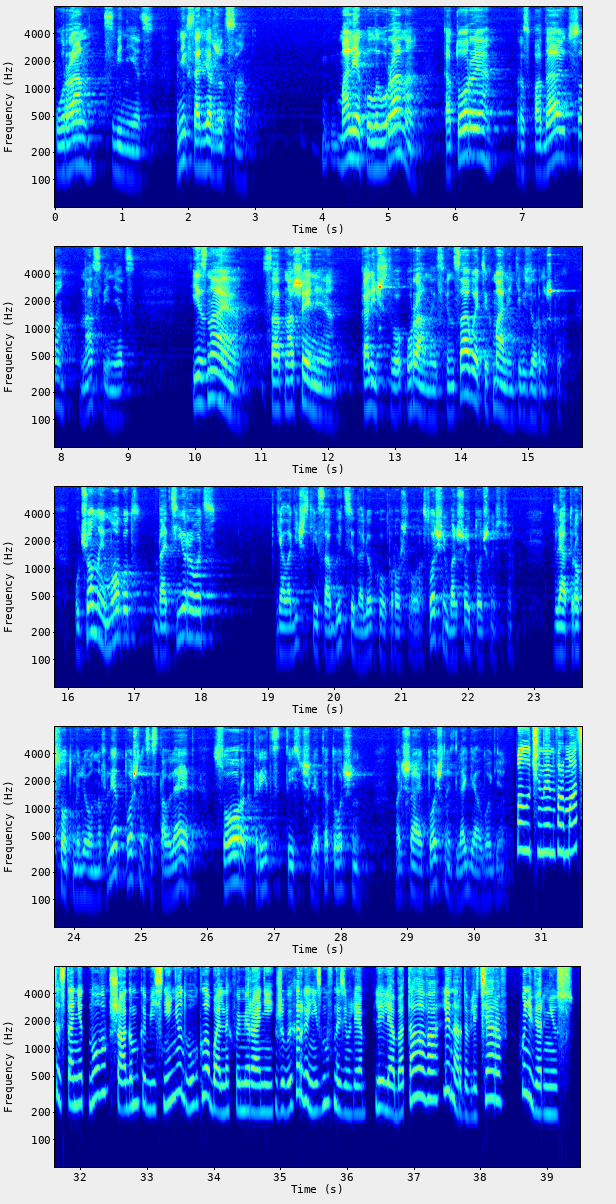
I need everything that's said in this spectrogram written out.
уран, свинец. В них содержатся молекулы урана, которые распадаются на свинец. И зная соотношение количества урана и свинца в этих маленьких зернышках, ученые могут датировать геологические события далекого прошлого с очень большой точностью. Для 300 миллионов лет точность составляет 40-30 тысяч лет. Это очень большая точность для геологии. Полученная информация станет новым шагом к объяснению двух глобальных вымираний живых организмов на Земле. Лилия Баталова, Ленар Давлетьяров, Univer News.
